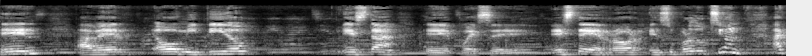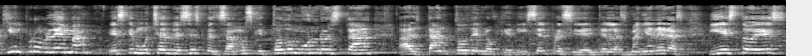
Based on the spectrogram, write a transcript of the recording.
en haber omitido esta, eh, pues, eh, este error en su producción. Aquí el problema es que muchas veces pensamos que todo mundo está al tanto de lo que dice el presidente en las mañaneras y esto es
